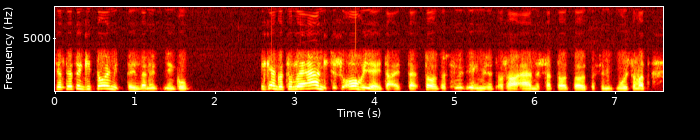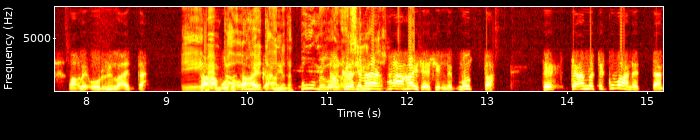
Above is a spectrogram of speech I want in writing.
sieltä jotenkin toimittajilta nyt niin kuin, ikään kuin tulee äänestysohjeita, että toivottavasti nyt ihmiset osaa äänestää, to- toivottavasti nyt muistavat vaaliurnilla, että Ei mitään muutosta aikaan. anneta. Puhumme no, kyllä se asiaa. vähän, vähän haisee sille, mutta te, te annoitte kuvan, että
